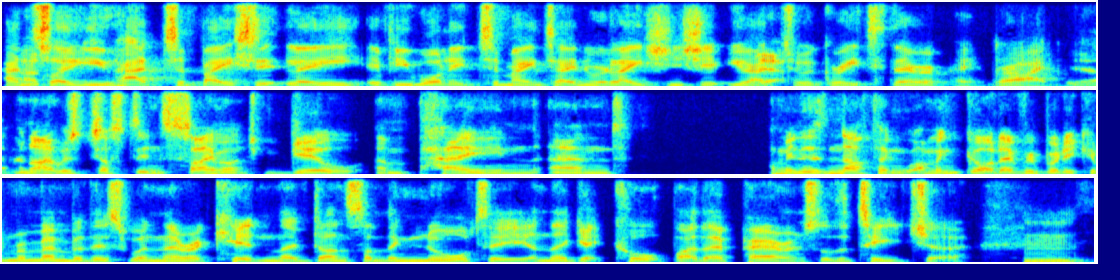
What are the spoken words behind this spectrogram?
And, and so you had to basically, if you wanted to maintain a relationship, you had yeah. to agree to therapy. Right. Yeah. And I was just in so much guilt and pain and I mean, there's nothing. I mean, God, everybody can remember this when they're a kid and they've done something naughty and they get caught by their parents or the teacher. Mm.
